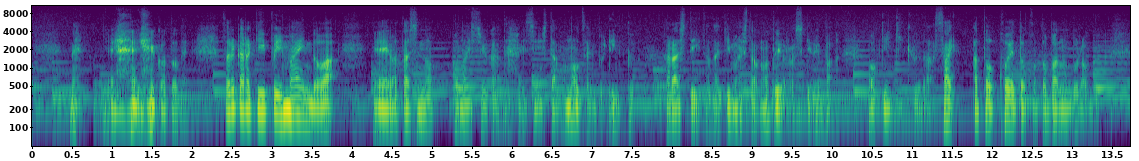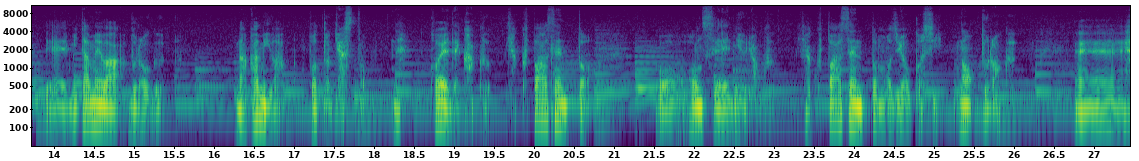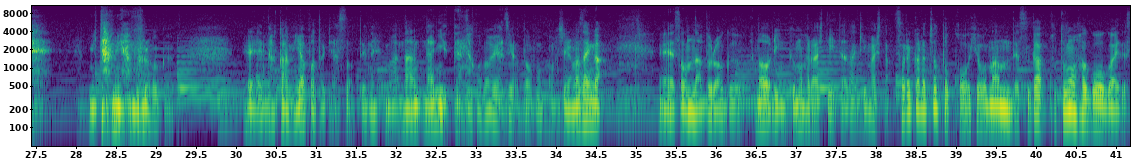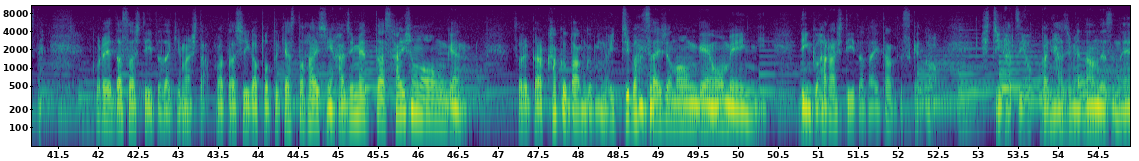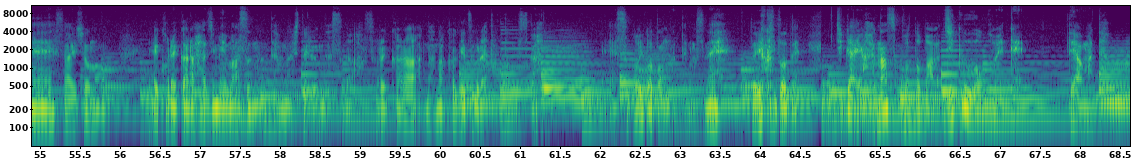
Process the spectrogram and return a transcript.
ね、えー、いうことで。それから Keep in Mind は、えー、私のこの1週間で配信したものを全部リンク貼らせていただきましたのでよろしければお聞きください。あと声と言葉のブログ、えー、見た目はブログ。中身はポッドキャスト、ね、声で書く。100%音声入力。100%文字起こしのブログ、えー見た目はブログ、えー、中身はポッドキャストってね、まあ、何言ってんだこの親父はと思うかもしれませんが、えー、そんなブログのリンクも貼らせていただきました。それからちょっと好評なんですが琴の葉号外ですね。これ出させていただきました。私がポッドキャスト配信始めた最初の音源それから各番組の一番最初の音源をメインにリンク貼らせていただいたんですけど7月4日に始めたんですね。最初の「これから始めます」なんて話してるんですがそれから7ヶ月ぐらい経ったんですか、えー、すごいことになってますね。ということで次回話す言葉時空を超えて。ではまた。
